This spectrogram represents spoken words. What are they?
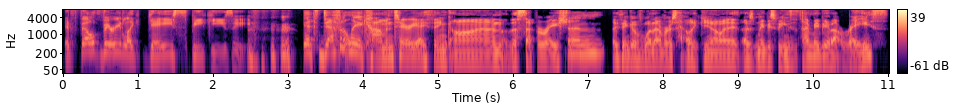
it felt very like gay speakeasy It's definitely a commentary, I think, on the separation. I think of whatever's like you know, and I was maybe speaking to the time maybe about race.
